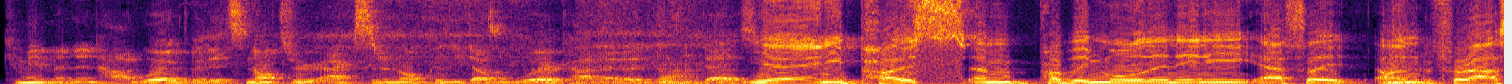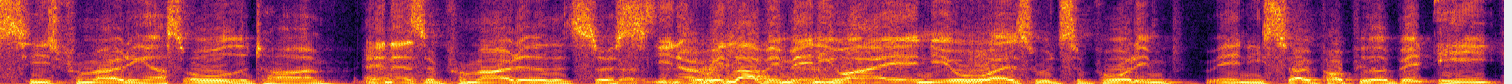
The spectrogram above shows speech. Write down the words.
commitment and hard work. But it's not through accident or because he doesn't work hard at it. Because he does. Yeah, and he posts um, probably more than any athlete on Mm. for us. He's promoting us all the time, and as a promoter, that's just That's you the know we love him yeah. anyway, and you always would support him, and he's so popular. But he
